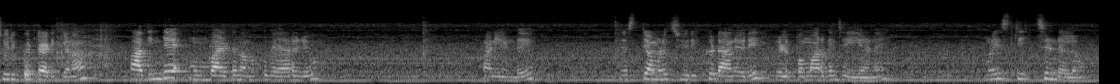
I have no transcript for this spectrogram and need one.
ചുരുക്കിട്ട് അടിക്കണം. അപ്പം അതിന്റെ മുമ്പായിട്ട് നമുക്ക് വേറൊരു പണിയുണ്ട്. ജസ്റ്റ് നമ്മൾ ചുരുക്കിടാനൊരു എളുപ്പമാർഗം ചെയ്യാണ്. നമ്മൾ ഈ സ്റ്റിച്ച് ഉണ്ടല്ലോ.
